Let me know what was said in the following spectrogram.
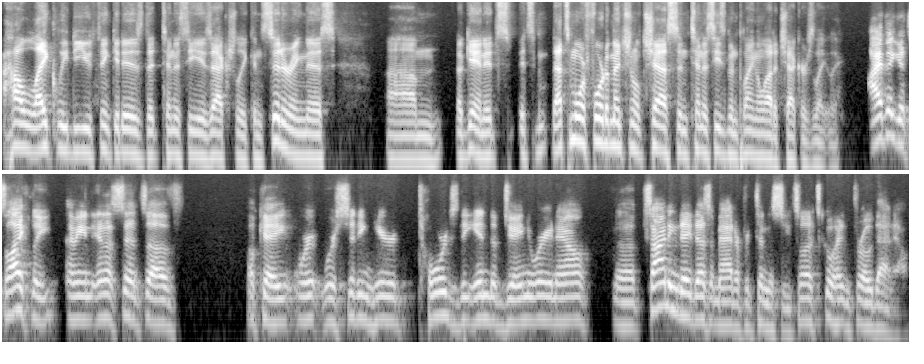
how likely do you think it is that Tennessee is actually considering this? Um, again, it's it's that's more four dimensional chess, and Tennessee's been playing a lot of checkers lately. I think it's likely. I mean, in a sense of, okay, we're we're sitting here towards the end of January now. Uh, signing day doesn't matter for Tennessee, so let's go ahead and throw that out.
